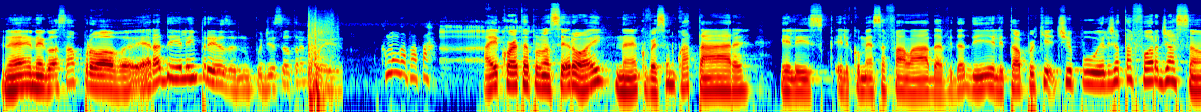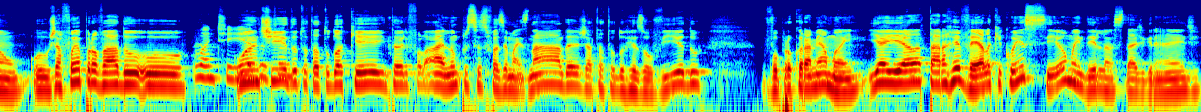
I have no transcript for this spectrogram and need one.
Né? O negócio aprova. Era dele a empresa, não podia ser outra coisa. ¿Cómo va, papá? Aí corta pro nosso herói, né? Conversando com a Tara. Eles, ele começa a falar da vida dele e tal, porque, tipo, ele já tá fora de ação. O, já foi aprovado o, O antídoto. o antídoto, tá tudo ok. Então ele falou: ah, eu não preciso fazer mais nada, já tá tudo resolvido. Vou procurar minha mãe. E aí ela, Tara, revela que conheceu a mãe dele na cidade grande,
